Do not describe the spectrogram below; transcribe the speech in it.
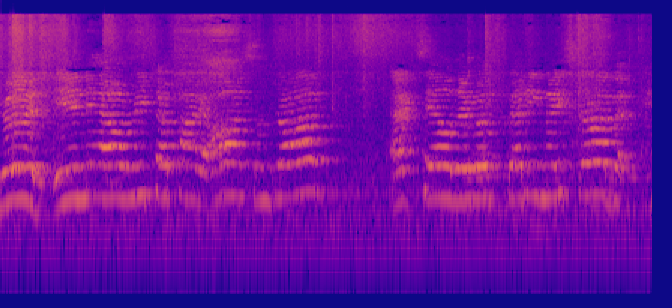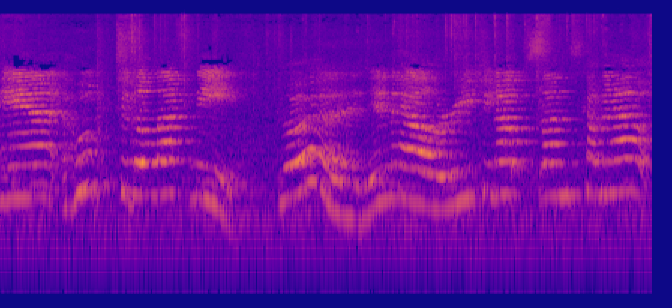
Good. Inhale, reach up high. Awesome job. Exhale, there goes Betty. Nice job. Hand, hoop to the left knee. Good. Inhale, reaching up. Sun's coming out.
